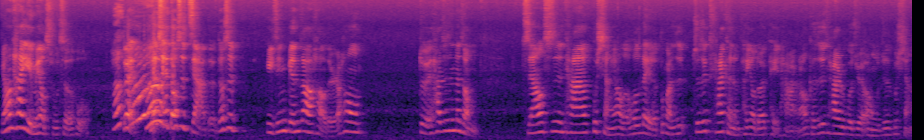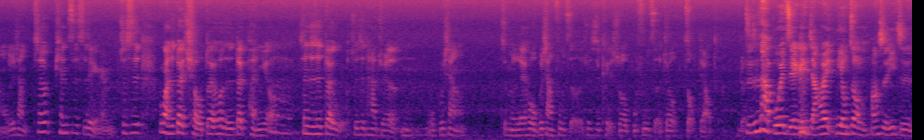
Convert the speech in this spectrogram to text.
然后他也没有出车祸，对，那些都是假的，都是已经编造好的。然后，对他就是那种。只要是他不想要的或累了，不管是就是他可能朋友都会陪他，然后可是他如果觉得嗯我就是不想，我就想就是偏自私的人，就是不管是对球队或者是对朋友，甚至是对我，就是他觉得嗯我不想这么累或我不想负责，就是可以说不负责就走掉的人。只是他不会直接跟你讲，会利用这种方式一直。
